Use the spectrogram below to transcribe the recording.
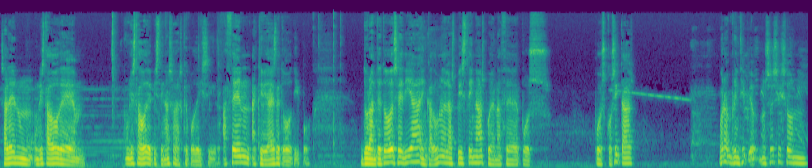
sale un, un listado de un listado de piscinas a las que podéis ir. Hacen actividades de todo tipo. Durante todo ese día, en cada una de las piscinas pueden hacer pues pues cositas. Bueno, en principio, no sé si son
